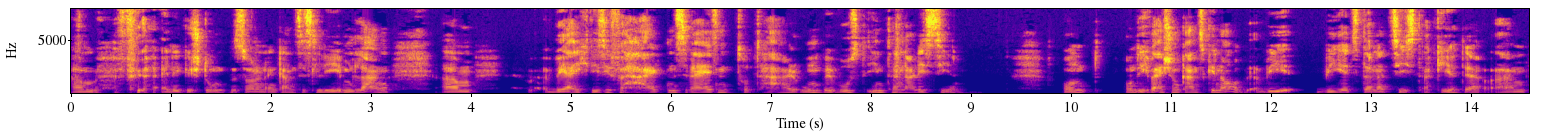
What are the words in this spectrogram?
ähm, für einige Stunden, sondern ein ganzes Leben lang, ähm, werde ich diese Verhaltensweisen total unbewusst internalisieren. Und, und ich weiß schon ganz genau, wie, wie jetzt der Narzisst agiert. Ja? Ähm,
